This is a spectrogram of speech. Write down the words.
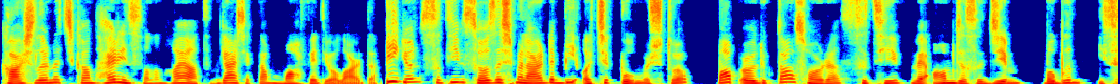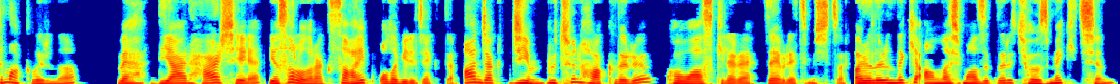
Karşılarına çıkan her insanın hayatını gerçekten mahvediyorlardı. Bir gün Steve sözleşmelerde bir açık bulmuştu. Bob öldükten sonra Steve ve amcası Jim Bob'ın isim haklarını ve diğer her şeye yasal olarak sahip olabilecekti. Ancak Jim bütün hakları Kowalski'lere devretmişti. Aralarındaki anlaşmazlıkları çözmek için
